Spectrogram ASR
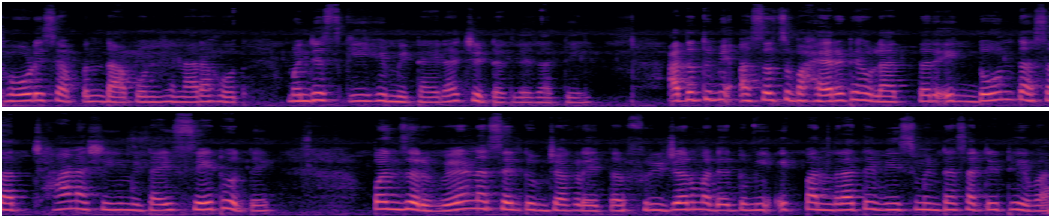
थोडेसे आपण दाबून घेणार आहोत. म्हणजेच की हे मिठाईला चिटकले जातील आता तुम्ही असंच बाहेर ठेवलात तर एक दोन तासात छान अशी ही मिठाई सेट होते. पण जर वेळ नसेल तुमच्याकडे तर फ्रीजरमध्ये तुम्ही एक पंधरा ते वीस मिनटासाठी ठेवा.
